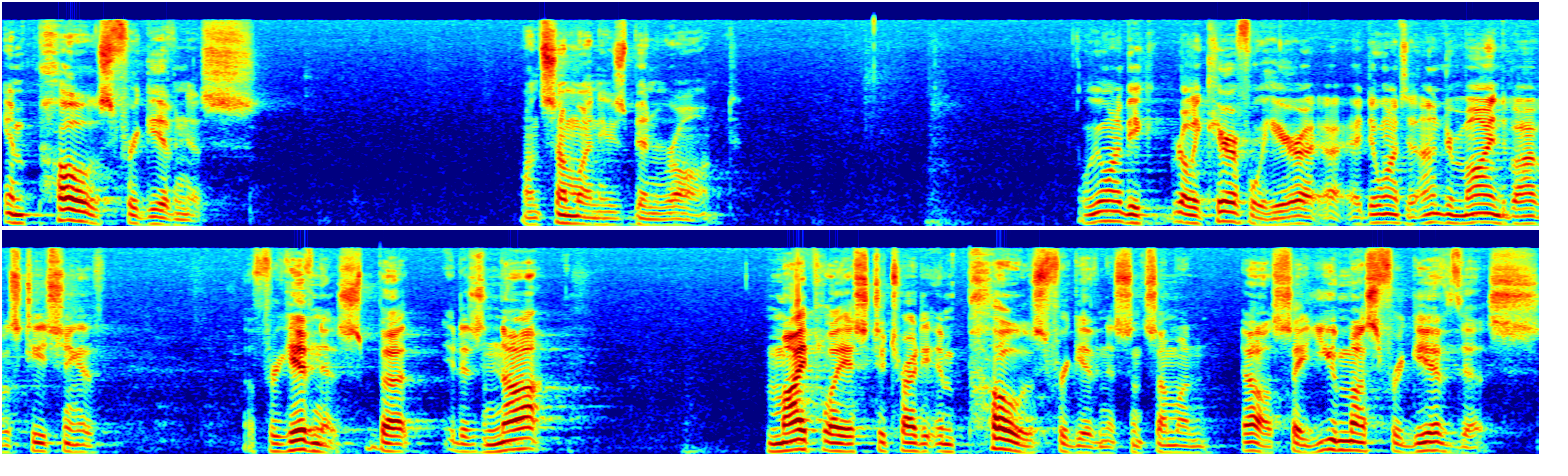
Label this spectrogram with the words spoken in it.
impose forgiveness on someone who's been wronged. We want to be really careful here. I, I don't want to undermine the Bible's teaching of, of forgiveness, but it is not my place to try to impose forgiveness on someone else. Say, you must forgive this.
